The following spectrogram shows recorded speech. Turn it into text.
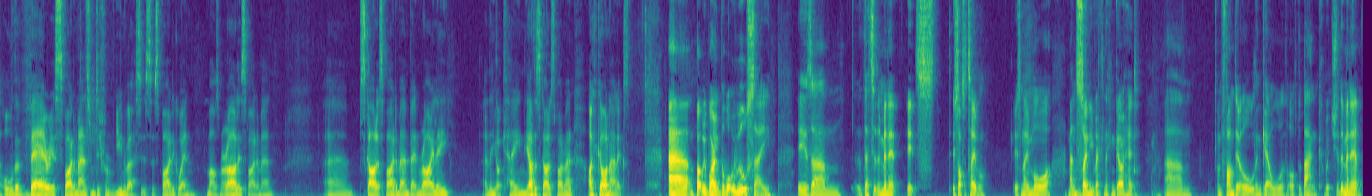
got all the various Spider-Mans from different universes. So Spider-Gwen, Miles Morales Spider-Man, um, Scarlet Spider-Man, Ben Reilly, and then you got Kaine, the other Scarlet Spider-Man. I could go on, Alex. Uh, but we won't. But what we will say is um, that at the minute it's it's off the table. It's no more, and Mm. Sony reckon they can go ahead um, and fund it all and get all of, of the bank. Which at the minute,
